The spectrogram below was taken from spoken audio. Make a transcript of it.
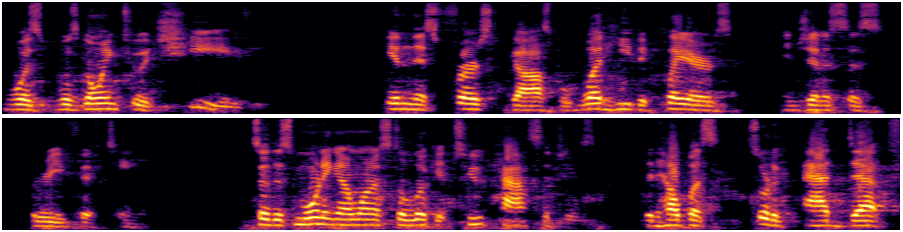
was, was going to achieve in this first gospel, what he declares in Genesis 3:15. So this morning I want us to look at two passages that help us sort of add depth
